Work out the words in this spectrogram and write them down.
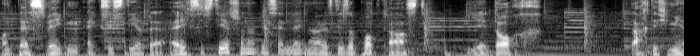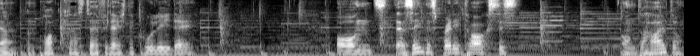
Und deswegen existiert er. Er existiert schon ein bisschen länger als dieser Podcast. Jedoch dachte ich mir, ein Podcast wäre vielleicht eine coole Idee. Und der Sinn des Brady Talks ist Unterhaltung.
